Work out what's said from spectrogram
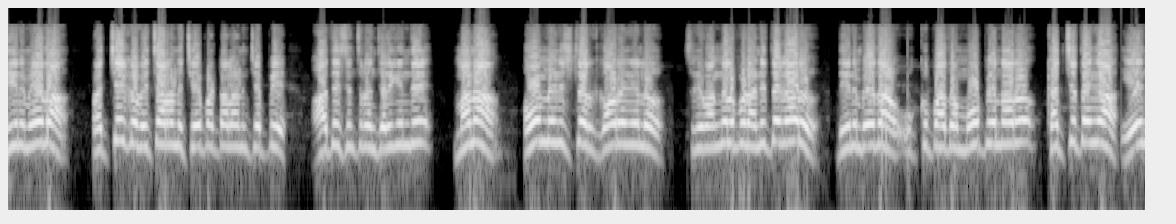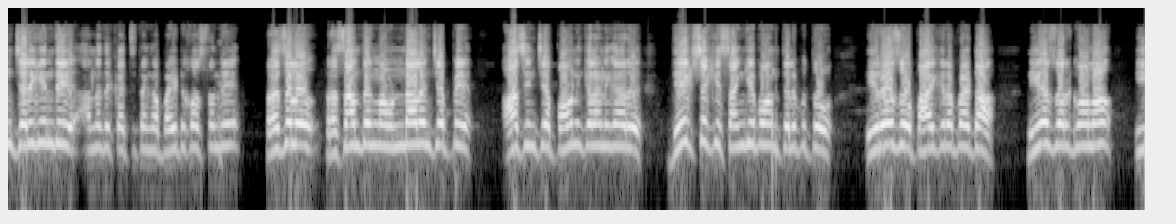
దీని మీద ప్రత్యేక విచారణ చేపట్టాలని చెప్పి ఆదేశించడం జరిగింది. మన హోమ్ మినిస్టర్ గౌరవనీయులు శ్రీ వంగలపూడి అనిత గారు దీని మీద ఉక్కుపాదం మోపి ఉన్నారు. ఖచ్చితంగా ఏం జరిగింది అన్నది ఖచ్చితంగా బయటకు వస్తుంది. ప్రజలు ప్రశాంతంగా ఉండాలని చెప్పి ఆశించే పవన్ కళ్యాణ్ గారు దీక్షకి సంఘీభావం తెలుపుతూ ఈరోజు పాకిరపేట నియోజకవర్గంలో ఈ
